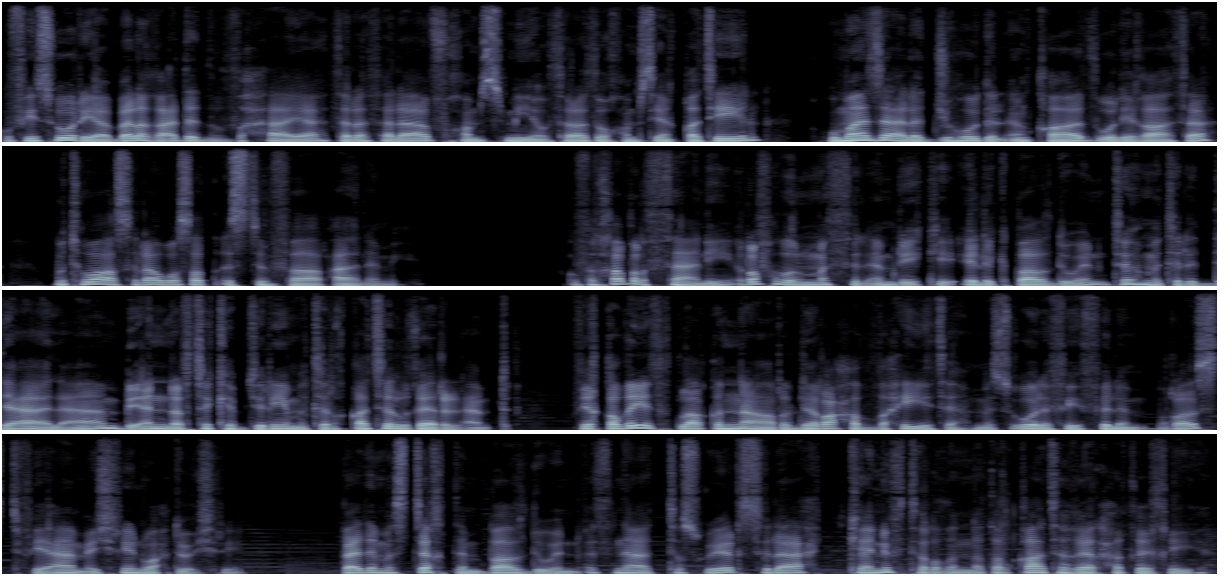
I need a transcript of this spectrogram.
وفي سوريا بلغ عدد الضحايا 3553 قتيل وما زالت جهود الإنقاذ والإغاثة متواصلة وسط استنفار عالمي. وفي الخبر الثاني رفض الممثل الأمريكي إليك بالدوين تهمة الادعاء العام بأن ارتكب جريمة القتل غير العمد. في قضية إطلاق النار اللي راحت ضحيته مسؤولة في فيلم رست في عام 2021 بعدما استخدم بالدوين أثناء التصوير سلاح كان يفترض أن طلقاته غير حقيقية.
